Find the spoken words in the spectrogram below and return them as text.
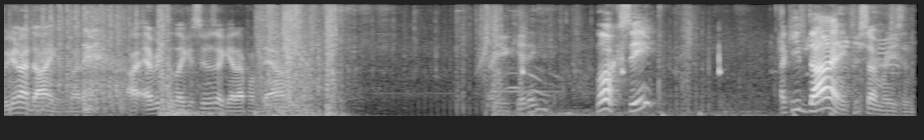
But you're not dying as much. I, every like as soon as I get up, I'm down again. Look, see? I keep dying for some reason.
